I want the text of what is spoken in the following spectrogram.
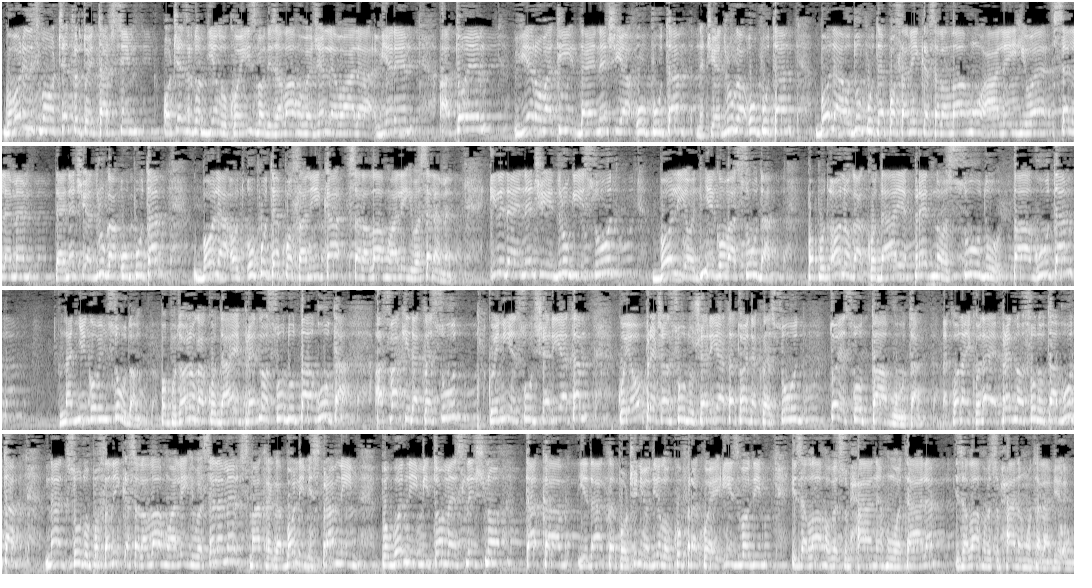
Govorili smo o četvrtoj tačci, o četvrtom dijelu koje izvodi za Allahove ala vjere, a to je vjerovati da je nečija uputa, nečija druga uputa, bolja od upute poslanika sallallahu alaihi wa sallam, da je nečija druga uputa bolja od upute poslanika sallallahu alaihi wa sallam. Ili da je nečiji drugi sud bolji od njegova suda, poput onoga ko daje prednost sudu taguta, nad njegovim sudom poput onoga ko daje prednost sudu taguta a svaki dakle sud koji nije sud šarijata koji je oprečan sudu šarijata to je dakle sud to je sud taguta dakle onaj ko daje prednost sudu taguta nad sudu poslanika sallallahu alaihi wasallam smatra ga boljim, ispravnijim pogodnijim i tome slično takav je dakle počinio dijelo kufra koje izvodi iz Allahove subhanahu wa ta'ala iz Allahove subhanahu wa ta'ala vjere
